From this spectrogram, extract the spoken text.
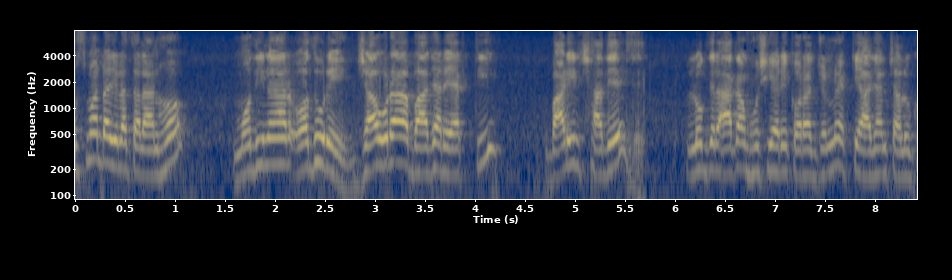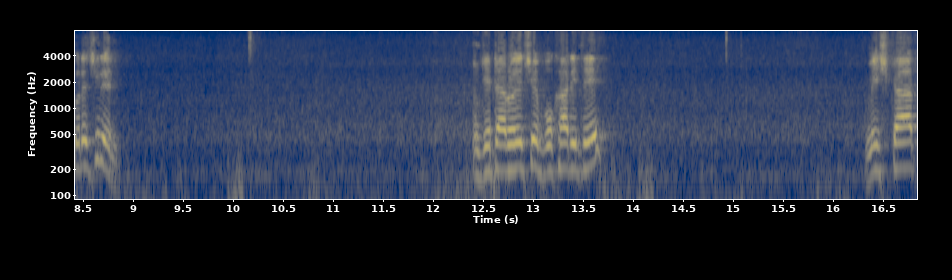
উসমান রাজিল্লা তালানহ মদিনার অদূরে জাউরা বাজারে একটি বাড়ির ছাদে লোকদের আগাম হুঁশিয়ারি করার জন্য একটি আজান চালু করেছিলেন। যেটা রয়েছে বোখারিতে, মিশকাত,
